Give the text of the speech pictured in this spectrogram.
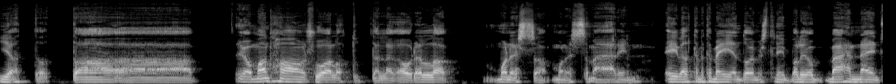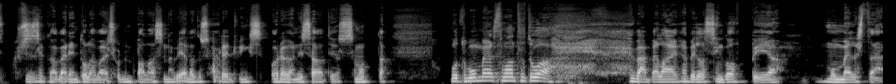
Ja tota, joo, Mantha on suolattu tällä kaudella monessa, monessa määrin. Ei välttämättä meidän toimesta niin paljon. Mähän näin kyseisen kaverin tulevaisuuden palasena vielä tuossa Red Wings-organisaatiossa, mutta, mutta mun mielestä Manta tuo hyvän pelaajan Capitalsin koppiin ja mun mielestä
